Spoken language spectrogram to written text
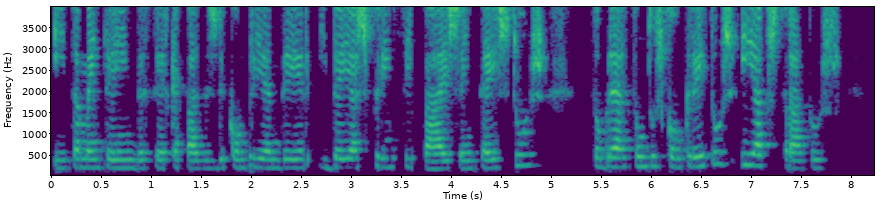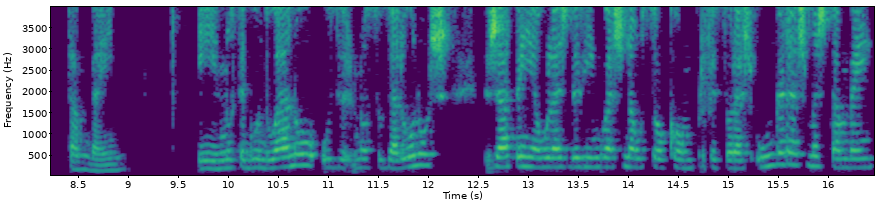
e também têm de ser capazes de compreender ideias principais em textos sobre assuntos concretos e abstratos também. E no segundo ano, os nossos alunos já têm aulas de línguas não só com professoras húngaras, mas também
